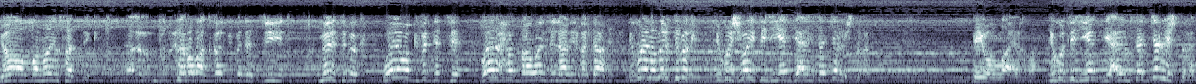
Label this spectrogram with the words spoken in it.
يا الله ما يصدق. نبضات قلبي بدأت تزيد. مرتبك وين أوقف الدتسه وين أحطها وأنزل هذه الفتاة؟ يقول أنا مرتبك يقول شوي تجي يدي على المسجل ويشتغل. إي والله يا إخوان. يقول تجي يدي على المسجل ويشتغل.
